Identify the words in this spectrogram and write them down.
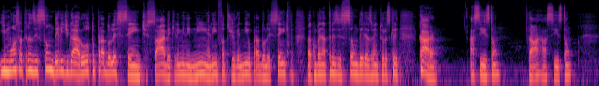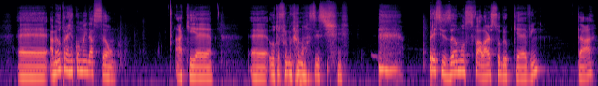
E mostra a transição dele de garoto para adolescente, sabe? Aquele menininho ali, infanto juvenil para adolescente. Vai acompanhando a transição dele, as aventuras que ele. Cara, assistam, tá? Assistam. É, a minha outra recomendação aqui é, é outro filme que eu não assisti precisamos falar sobre o Kevin, tá?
